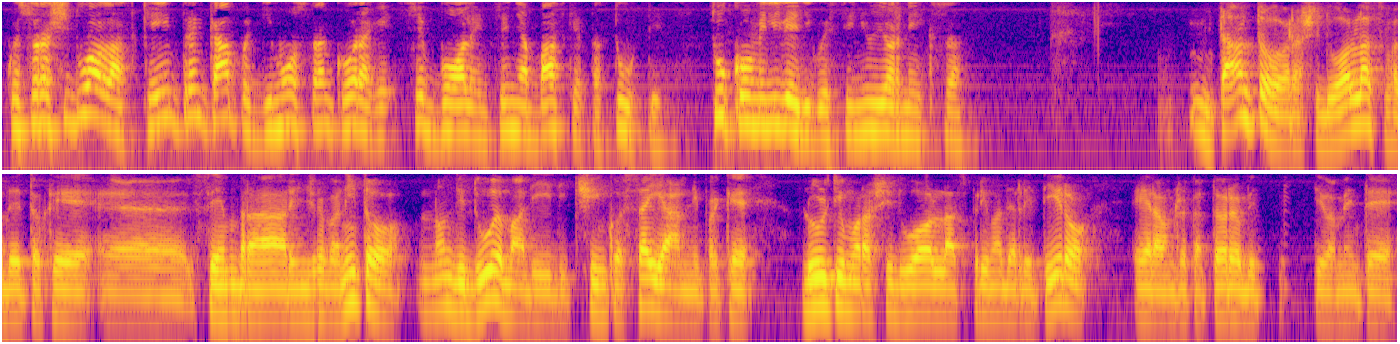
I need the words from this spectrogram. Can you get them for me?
questo Rashid Wallace che entra in campo e dimostra ancora che se vuole insegna basket a tutti. Tu come li vedi questi New York Knicks? Intanto Rashid Wallace va detto che eh, sembra ringiovanito non di due ma di, di 5-6 anni perché l'ultimo Rashid Wallace prima del ritiro era un giocatore obiettivamente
